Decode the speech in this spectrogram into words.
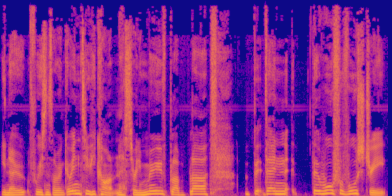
you know for reasons I won't go into he can't necessarily move blah blah blah but then the Wolf of Wall Street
